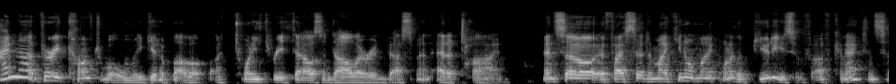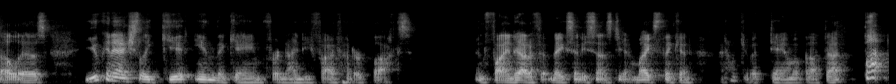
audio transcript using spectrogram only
I'm not very comfortable when we get above a $23,000 investment at a time. And so if I said to Mike, you know, Mike, one of the beauties of, of Connect and Sell is you can actually get in the game for 9,500 bucks and find out if it makes any sense to you. Mike's thinking, I don't give a damn about that, but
